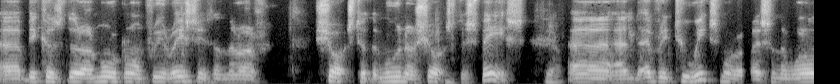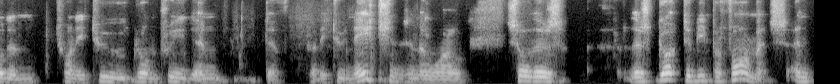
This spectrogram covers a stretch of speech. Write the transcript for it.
uh, because there are more Grand Prix races than there are shots to the moon or shots to space. Yeah. Uh, and every two weeks, more or less, in the world, and 22 Grand Prix and 22 nations in the world. So there's there's got to be performance, and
